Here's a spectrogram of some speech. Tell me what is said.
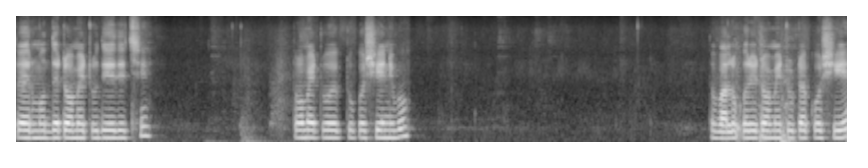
তো এর মধ্যে টমেটো দিয়ে দিচ্ছি। টমেটো একটু কষিয়ে নিব। তো ভালো করে টমেটোটা কষিয়ে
